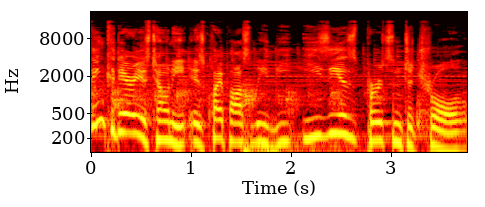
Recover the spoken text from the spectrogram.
think Kadarius Toney is quite possibly the easiest person to troll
